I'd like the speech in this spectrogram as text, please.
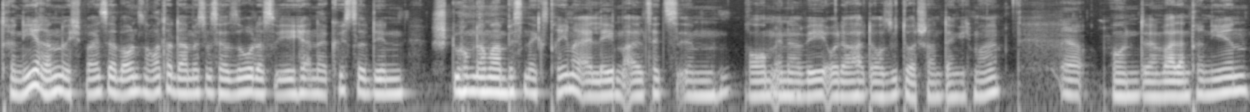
trainieren. Ich weiß ja, bei uns in Rotterdam ist es ja so, dass wir hier an der Küste den Sturm nochmal ein bisschen extremer erleben als jetzt im Raum mhm. NRW oder halt auch Süddeutschland, denke ich mal. Ja. Und äh, war dann trainieren.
